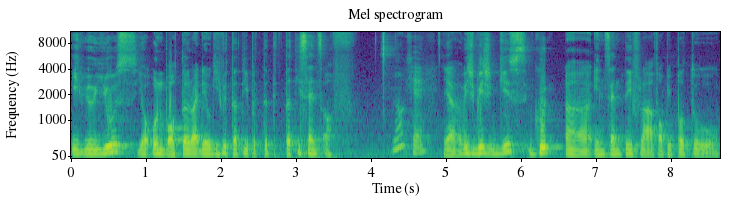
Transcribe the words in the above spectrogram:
if you use your own bottle, right, they will give you 30, 30, 30 cents off. Okay. Yeah, which which gives good uh, incentive lah for people to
